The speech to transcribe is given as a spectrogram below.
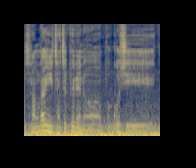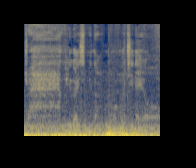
상당히 좌측편에는 벚꽃이 쫙 피가 있습니다. 너무 멋지네요.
